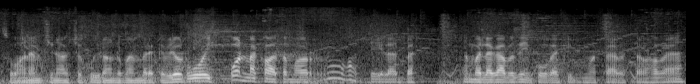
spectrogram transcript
Szóval nem csinálok csak új random emberekkel videót. Ó, és pont meghaltam a rohadt életbe. Nem, majd legalább az én póvekibumat felvette a haver.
